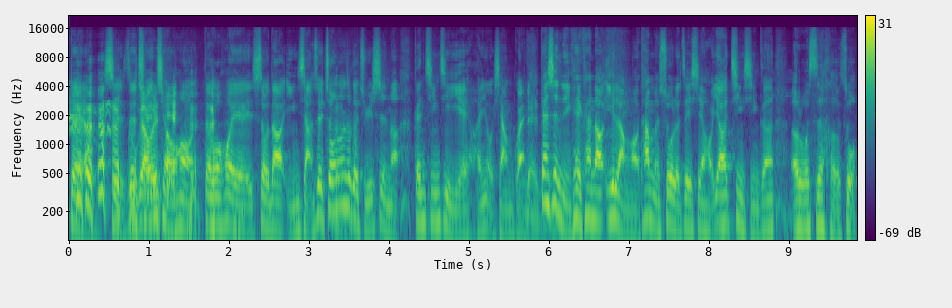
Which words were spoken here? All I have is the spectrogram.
对啊，是这全球哈 都会受到影响，所以中东这个局势呢，跟经济也很有相关。但是你可以看到伊朗哦，他们说了这些哦，要进行跟俄罗斯合作。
